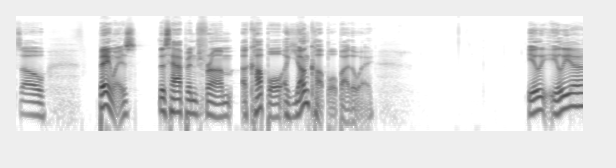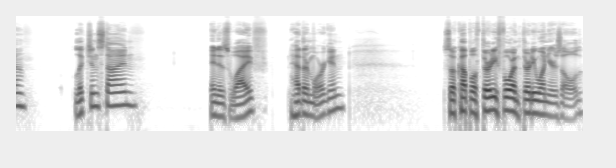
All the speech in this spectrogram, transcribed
so, but anyways, this happened from a couple, a young couple, by the way. Ilya Lichtenstein and his wife, Heather Morgan. So a couple 34 and 31 years old.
